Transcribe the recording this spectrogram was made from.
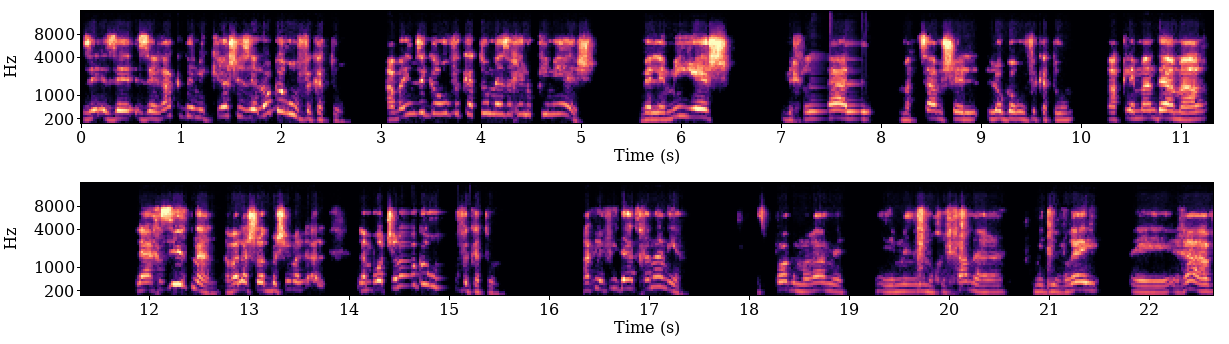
זה, זה, זה רק במקרה שזה לא גרוף וכתום. אבל אם זה גרוף וכתום, איזה חילוקים יש? ולמי יש בכלל מצב של לא גרוף וכתום? רק למאן דאמר, להחזיר תנן, אבל השוד בשים, למרות שלא גרוף וכתום. רק לפי דעת חנניה. אז פה הגמרא מוכיחה מדברי אה, רב,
